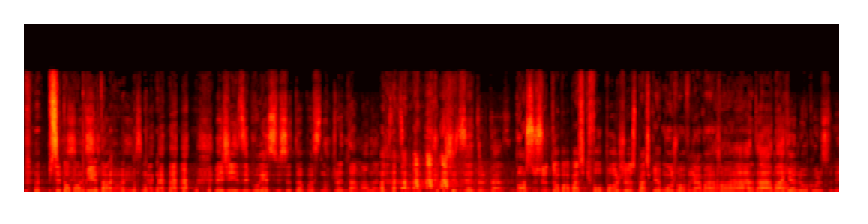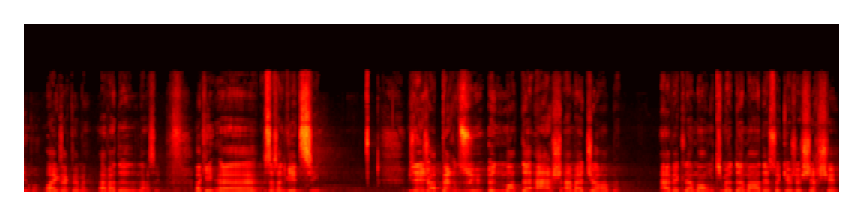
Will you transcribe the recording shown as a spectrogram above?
Puis c'est ton propriétaire. Ouais. Mais j'ai dit, pour être suicide-toi pas, sinon je vais être dans la merde dans Je disais tout le temps ça. Pas suicide-toi pas parce qu'il faut pas juste parce que moi, je vais vraiment, ça va vraiment attends, dans attends que l'eau coule sous les ponts. Ouais, exactement. Avant de lancer. OK. euh, ça, ça nous vient d'ici. J'ai déjà perdu une motte de hache à ma job avec le monde qui me demandait ce que je cherchais.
